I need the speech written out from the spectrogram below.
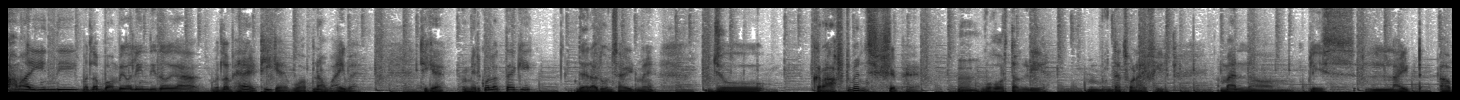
हमारी हिंदी मतलब बॉम्बे वाली हिंदी तो यार मतलब है ठीक है वो अपना वाइब है ठीक है? मेरे को लगता है कि देहरादून साइड में जो क्राफ्टमैनशिप है हम्म। वो और तगड़ी है। That's what I feel man please light up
